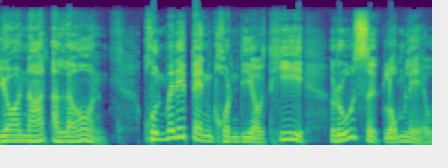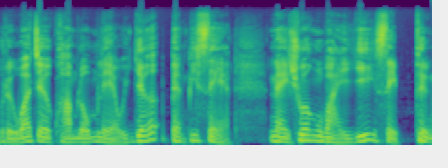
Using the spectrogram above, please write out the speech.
you're not alone คุณไม่ได้เป็นคนเดียวที่รู้สึกล้มเหลว หรือว่าเจอความล้มเหลว เยอะเป็นพิเศษในช่วงวัย 20 ถึง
